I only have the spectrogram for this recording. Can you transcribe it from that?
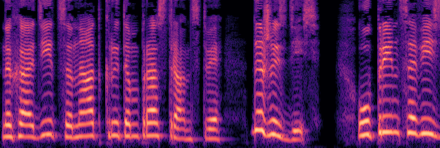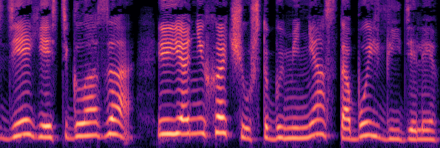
находиться на открытом пространстве, даже здесь. У принца везде есть глаза, и я не хочу, чтобы меня с тобой видели».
